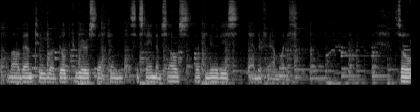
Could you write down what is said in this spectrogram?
allow them to uh, build careers that can sustain themselves, their communities, and their families. So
